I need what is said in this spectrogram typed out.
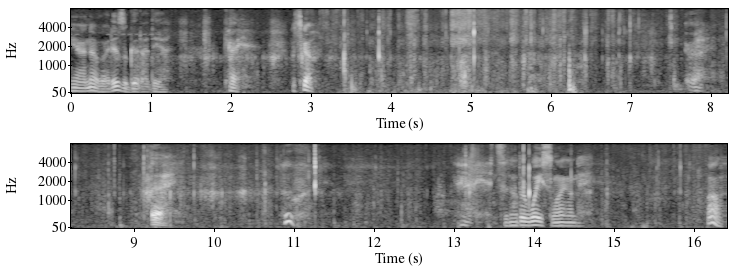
Yeah, I know. It is a good idea. Okay, let's go. Uh. It's another wasteland. Oh,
